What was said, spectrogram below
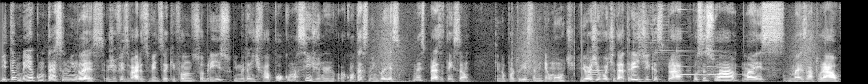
e também acontece no inglês. Eu já fiz vários vídeos aqui falando sobre isso e muita gente fala, pô, como assim, Júnior? Acontece no inglês? Mas presta atenção que no português também tem um monte. E hoje eu vou te dar três dicas para você soar mais, mais natural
